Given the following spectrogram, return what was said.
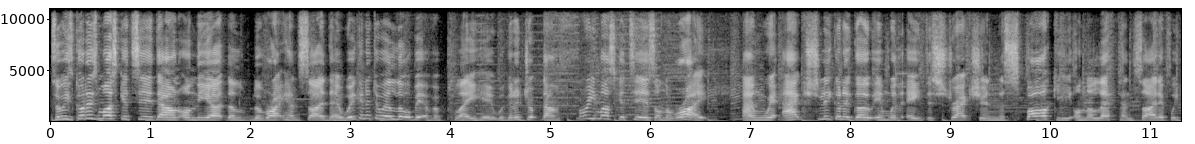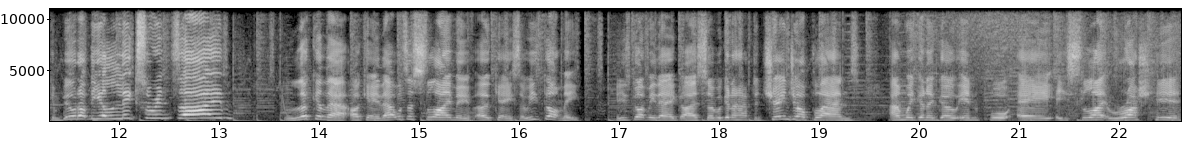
So he's got his musketeer down on the, uh, the, the right-hand side there. We're going to do a little bit of a play here. We're going to drop down three musketeers on the right. And we're actually going to go in with a distraction, the Sparky on the left-hand side. If we can build up the elixir in time. Look at that. Okay, that was a sly move. Okay, so he's got me. He's got me there, guys. So we're going to have to change our plans and we're going to go in for a, a slight rush here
